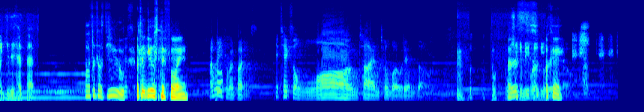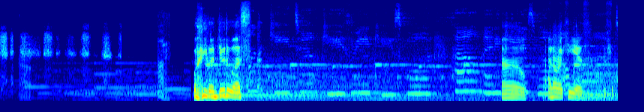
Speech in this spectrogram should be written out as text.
I give you head pat. Oh, I thought that was you. I thought you were sniffling. I'm waiting for my buddies. It takes a long time to load in, though. Hmm. I wish I could meet Huggy. Okay. Uh, hi. What are you gonna do to us? Oh, I know where a key is. It's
